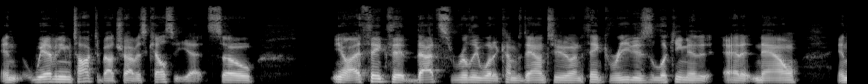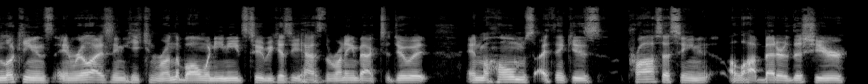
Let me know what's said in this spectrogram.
And we haven't even talked about Travis Kelce yet. So, you know, I think that that's really what it comes down to. And I think Reid is looking at it, at it now and looking and, and realizing he can run the ball when he needs to because he has the running back to do it. And Mahomes, I think, is processing a lot better this year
